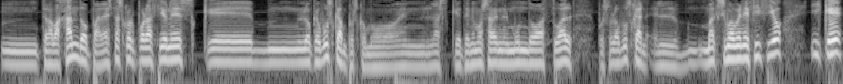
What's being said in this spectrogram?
mm, trabajando para estas corporaciones que mm, lo que buscan pues como en las que tenemos en el mundo actual pues solo buscan el máximo beneficio y que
